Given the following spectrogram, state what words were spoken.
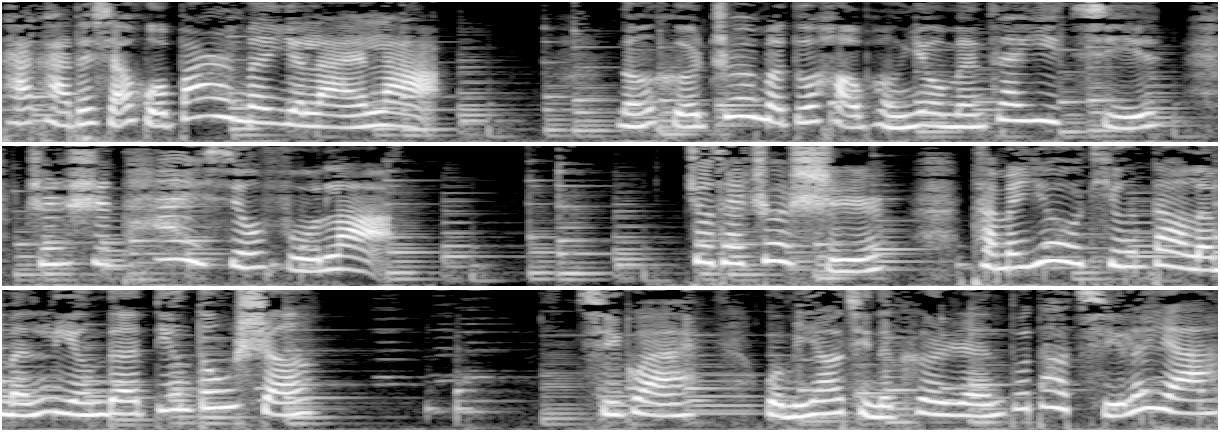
卡卡的小伙伴们也来了。能和这么多好朋友们在一起，真是太幸福了。就在这时，他们又听到了门铃的叮咚声。奇怪，我们邀请的客人都到齐了呀。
